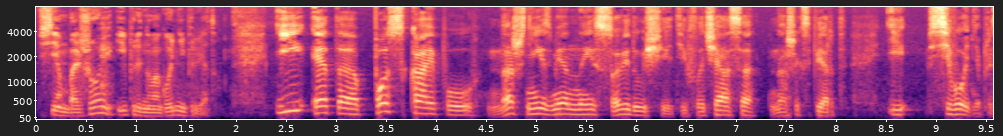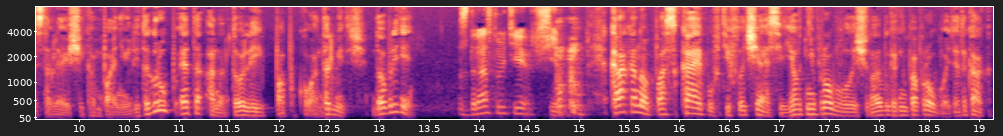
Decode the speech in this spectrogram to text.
Всем большой и предновогодний привет. И это по скайпу наш неизменный соведущий Тифлочаса, наш эксперт и сегодня представляющий компанию «Элита Групп» это Анатолий Попко. Анатолий Дмитриевич, добрый день. Здравствуйте всем. Как оно по скайпу в Тифлочасе? Я вот не пробовал еще, надо бы как-нибудь попробовать. Это как?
